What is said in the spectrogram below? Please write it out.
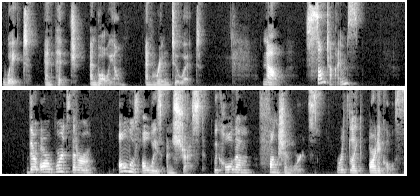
weight and pitch and volume and ring to it. Now, sometimes there are words that are almost always unstressed. We call them function words, words like articles,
